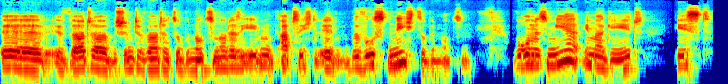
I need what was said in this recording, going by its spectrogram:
äh, Wörter, bestimmte Wörter zu benutzen oder sie eben absichtlich äh, bewusst nicht zu benutzen. Worum es mir immer geht, ist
